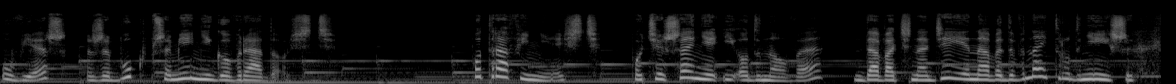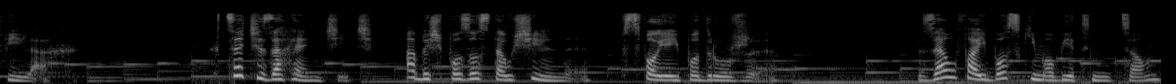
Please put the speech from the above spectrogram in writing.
uwierz, że Bóg przemieni go w radość. Potrafi nieść pocieszenie i odnowę, dawać nadzieję nawet w najtrudniejszych chwilach. Chcę Cię zachęcić, abyś pozostał silny w swojej podróży. Zaufaj boskim obietnicom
